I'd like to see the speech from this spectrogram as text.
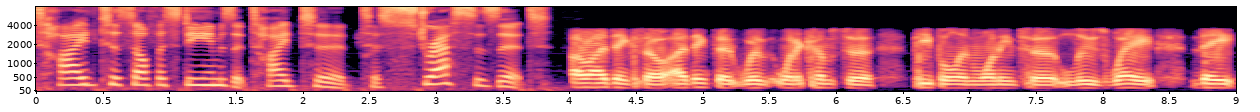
tied to self esteem? Is it tied to, to stress? Is it? Oh, I think so. I think that with, when it comes to people and wanting to lose weight, they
